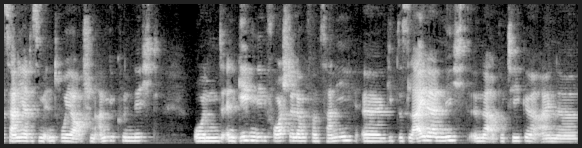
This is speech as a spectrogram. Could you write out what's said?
Sunny hat es im Intro ja auch schon angekündigt. Und entgegen den Vorstellungen von Sunny äh, gibt es leider nicht in der Apotheke eine,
